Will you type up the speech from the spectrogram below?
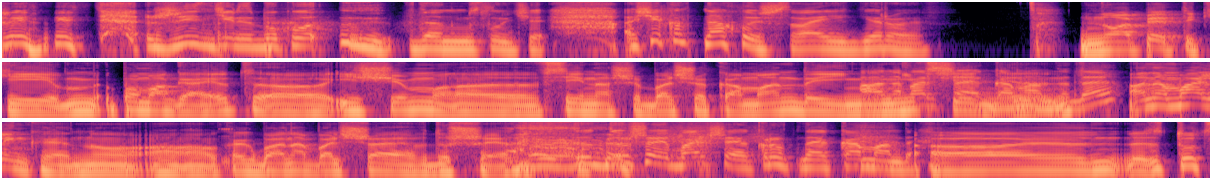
жизнь. Жизнь через букву «ы» в данном случае. А Вообще, как ты находишь своих героев? Но опять-таки помогают, э, ищем э, всей нашей большой командой. А она большая все- команда, да? Она маленькая, но э, как бы она большая в душе. Ду- Душой большая, крупная команда. Тут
